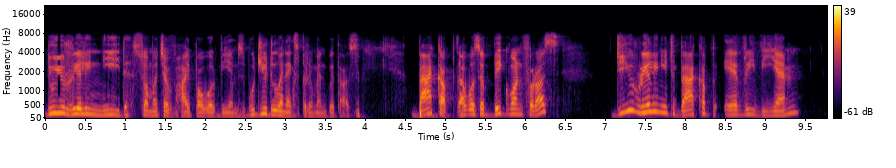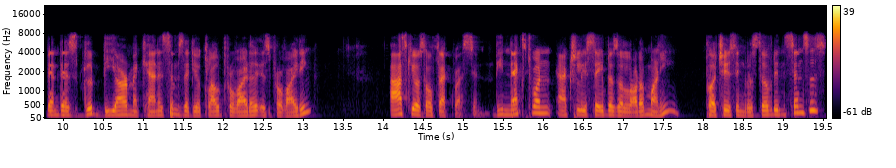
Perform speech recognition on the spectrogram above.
Do you really need so much of high powered VMs? Would you do an experiment with us? Backup, that was a big one for us. Do you really need to back up every VM when there's good DR mechanisms that your cloud provider is providing? Ask yourself that question. The next one actually saved us a lot of money purchasing reserved instances.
